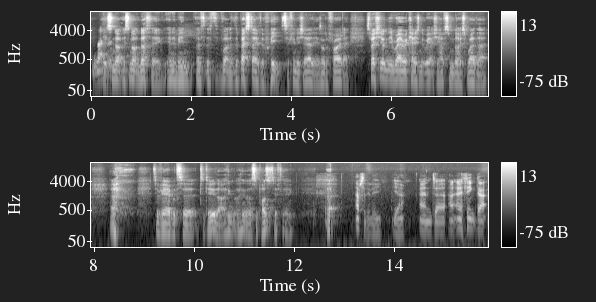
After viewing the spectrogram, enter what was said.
Exactly. It's not it's not nothing, and I mean the, the best day of the week to finish early is on a Friday, especially on the rare occasion that we actually have some nice weather. Uh, to be able to, to do that, I think I think that's a positive thing. Uh, Absolutely, yeah, and uh, and I think that,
